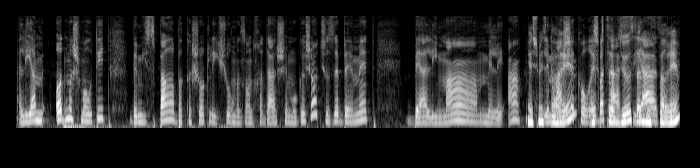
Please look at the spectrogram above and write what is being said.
עלייה מאוד משמעותית במספר הבקשות לאישור מזון חדש שמוגשות, שזה באמת בהלימה מלאה יש מספרים? למה שקורה יש בתעשייה קצת ג'וס על מספרים?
